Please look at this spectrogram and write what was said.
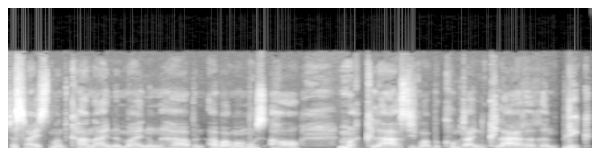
das heißt, man kann eine Meinung haben, aber man muss auch mal klar sich, man bekommt einen klareren Blick,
